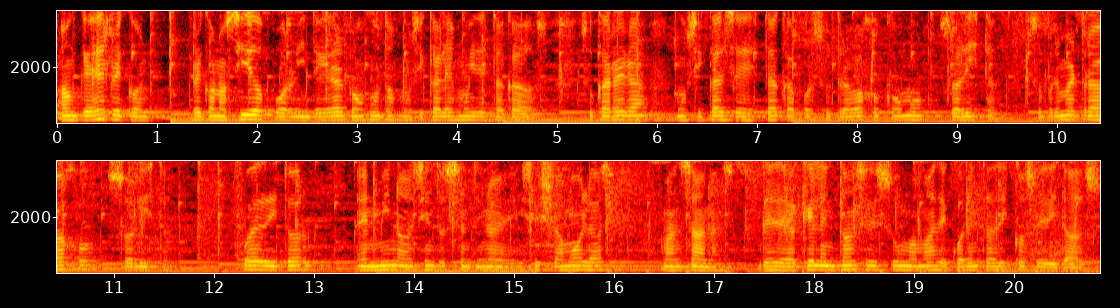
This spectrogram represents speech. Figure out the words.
Aunque es reconocido por integrar conjuntos musicales muy destacados, su carrera musical se destaca por su trabajo como solista. Su primer trabajo solista fue editor en 1969 y se llamó Las Manzanas. Desde aquel entonces suma más de 40 discos editados.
